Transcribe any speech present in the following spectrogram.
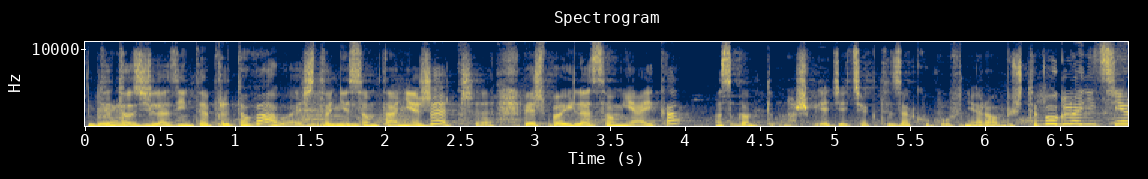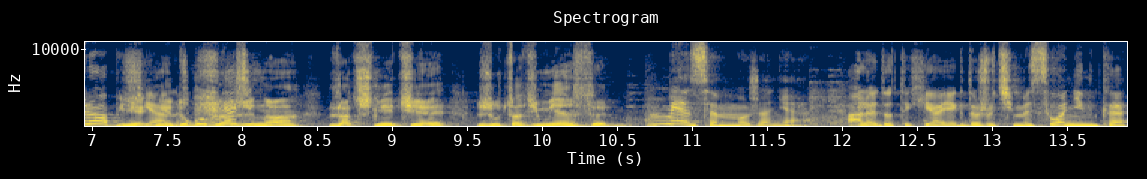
Ty Tak. to źle zinterpretowałeś. To nie są tanie rzeczy. Wiesz, po ile są jajka? A skąd ty masz wiedzieć, jak ty zakupów nie robisz? Ty w ogóle nic nie robisz, Nie, Janusz. niedługo, Grażyna, zaczniecie rzucać mięsem. Mięsem może nie, ale do tych jajek dorzucimy słoninkę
